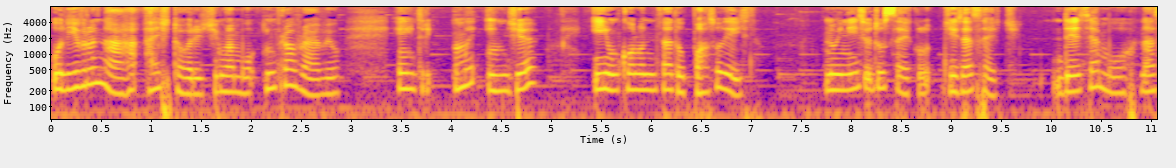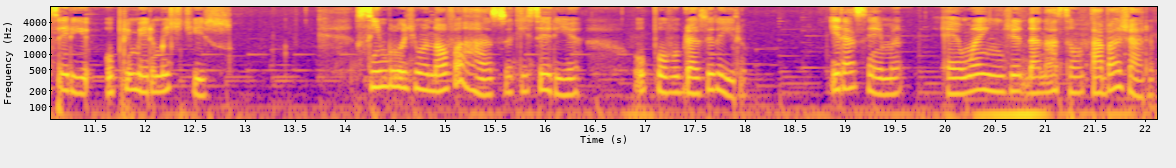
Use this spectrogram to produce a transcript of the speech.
O livro narra a história de um amor improvável entre uma índia e um colonizador português. No início do século XVII, desse amor nasceria o primeiro mestiço símbolo de uma nova raça que seria o povo brasileiro. Iracema é uma índia da nação Tabajara.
